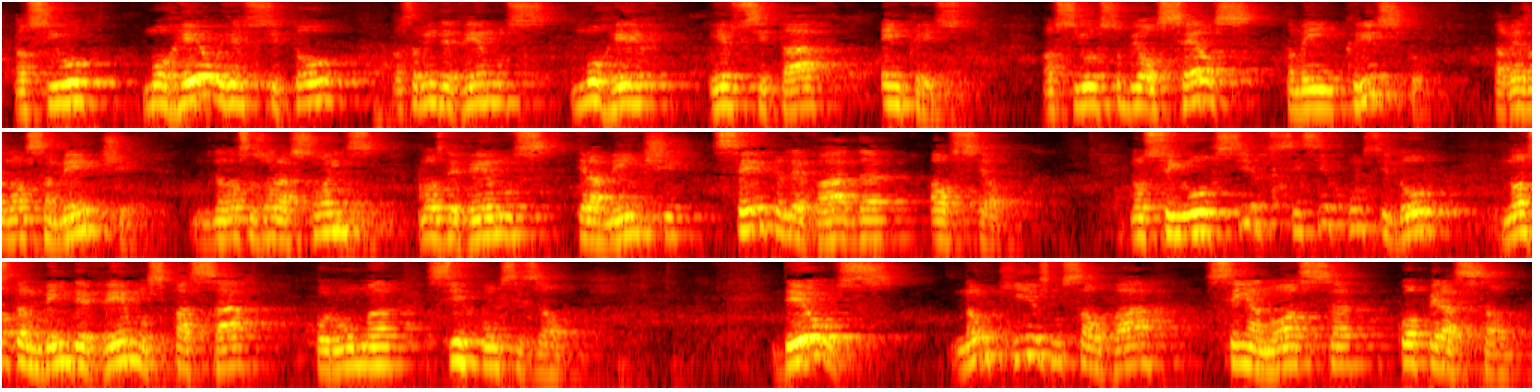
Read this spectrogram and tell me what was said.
Nosso Senhor morreu e ressuscitou, nós também devemos morrer ressuscitar em Cristo. Nosso Senhor subiu aos céus também em Cristo, através da nossa mente, das nossas orações, nós devemos ter a mente sempre levada ao céu. Nosso Senhor se circuncidou, nós também devemos passar por uma circuncisão. Deus não quis nos salvar sem a nossa cooperação.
